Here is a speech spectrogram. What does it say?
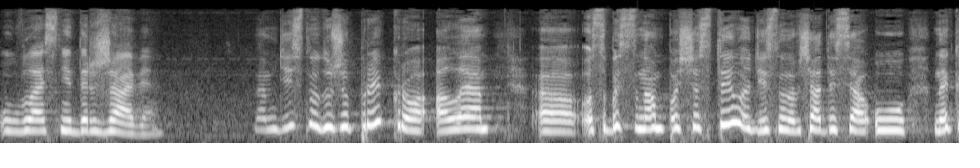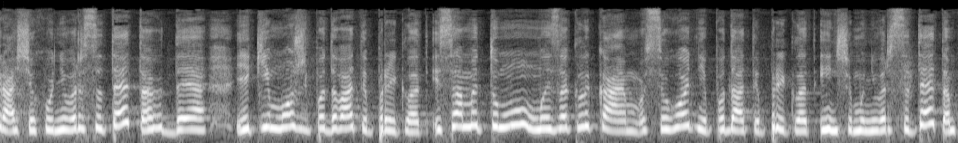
у власній державі. Нам дійсно дуже прикро, але е, особисто нам пощастило дійсно навчатися у найкращих університетах, де які можуть подавати приклад. І саме тому ми закликаємо сьогодні подати приклад іншим університетам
